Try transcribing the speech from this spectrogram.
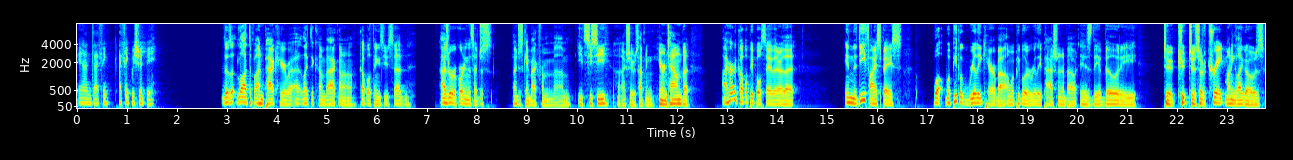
And I think I think we should be. There's a lot to unpack here, but I'd like to come back on a couple of things you said. As we're recording this, I just I just came back from um, EthCC. Uh, actually, it was happening here in town, but I heard a couple people say there that in the DeFi space, well, what people really care about and what people are really passionate about is the ability to to sort of create money Legos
